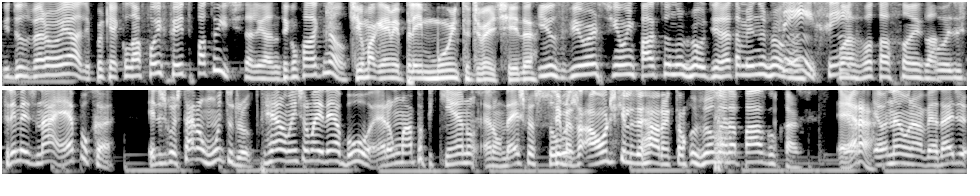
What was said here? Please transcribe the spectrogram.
E dos Battle Royale. Porque aquilo lá foi feito pra Twitch, tá ligado? Não tem como falar que não. Tinha uma gameplay muito divertida. E os viewers tinham impacto no jogo, diretamente no jogo. Sim, né? sim. Com as votações lá. Os streamers na época. Eles gostaram muito do jogo, porque realmente era uma ideia boa. Era um mapa pequeno, eram 10 pessoas. Sim, mas aonde que eles erraram, então? O jogo era pago, cara. Era? Eu, não, na verdade,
